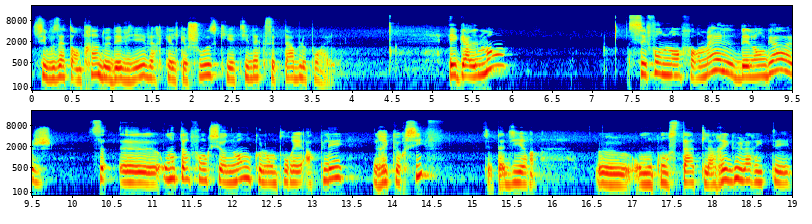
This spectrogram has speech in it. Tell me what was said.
si vous êtes en train de dévier vers quelque chose qui est inacceptable pour elle. Également, ces fondements formels des langages euh, ont un fonctionnement que l'on pourrait appeler récursif, c'est-à-dire euh, on constate la régularité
